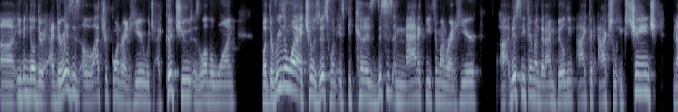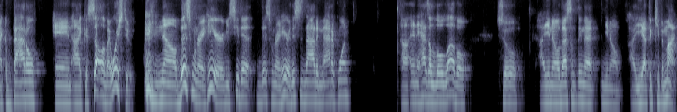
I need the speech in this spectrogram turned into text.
uh, even though there uh, there is this electric one right here, which I could choose as level one, but the reason why I chose this one is because this is a Matic Ethermon right here. Uh, this Ethermon that I'm building, I could actually exchange and I could battle and I could sell if I wish to. now this one right here, if you see that this one right here, this is an automatic one, uh, and it has a low level. So, uh, you know, that's something that, you know, uh, you have to keep in mind.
